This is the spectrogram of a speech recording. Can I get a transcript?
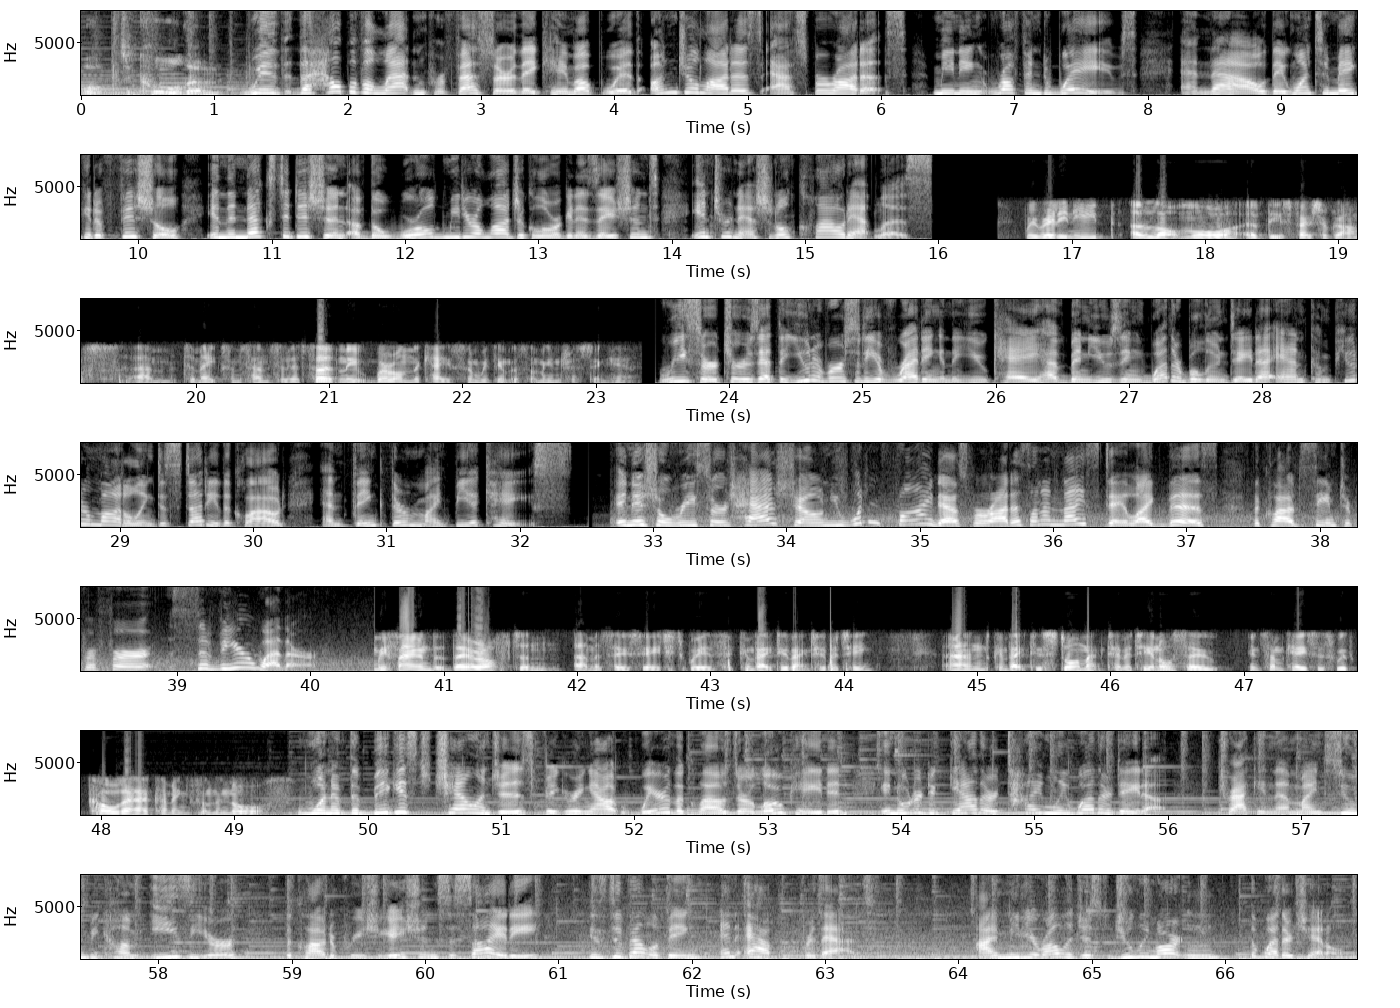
what to call them. With the help of a Latin professor, they came up with undulatus asperatus, meaning roughened waves. And now they want to make it official in the next edition of the World Meteorological Organization's International Cloud Atlas. We really need a lot more of these photographs um, to make some sense of it. Certainly, we're on the case and we think there's something interesting here. Researchers at the University of Reading in the UK have been using weather balloon data and computer modeling to study the cloud and think there might be a case. Initial research has shown you wouldn't find asperatus on a nice day like this. The clouds seem to prefer severe weather. We found that they are often um, associated with convective activity and convective storm activity, and also in some cases with cold air coming from the north. One of the biggest challenges figuring out where the clouds are located in order to gather timely weather data. Tracking them might soon become easier. The Cloud Appreciation Society is developing an app for that. I'm meteorologist Julie Martin, the Weather Channel.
